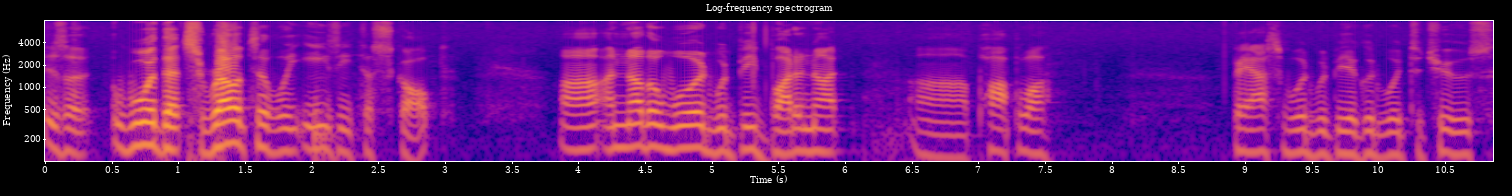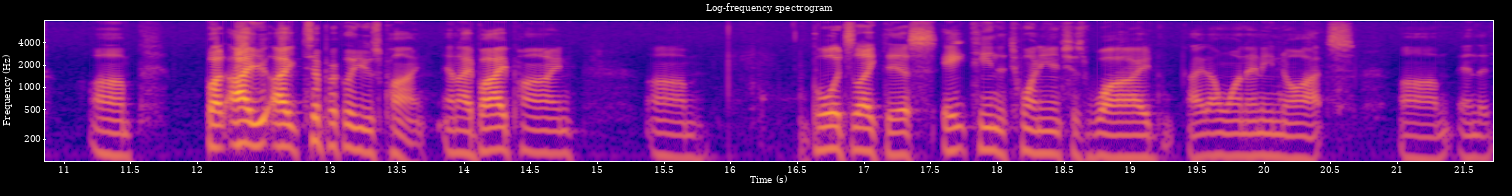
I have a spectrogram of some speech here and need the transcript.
is a wood that's relatively easy to sculpt. Uh, another wood would be butternut, uh, poplar, basswood would be a good wood to choose. Um, but I, I, typically use pine, and I buy pine um, boards like this, 18 to 20 inches wide. I don't want any knots. Um, and the,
